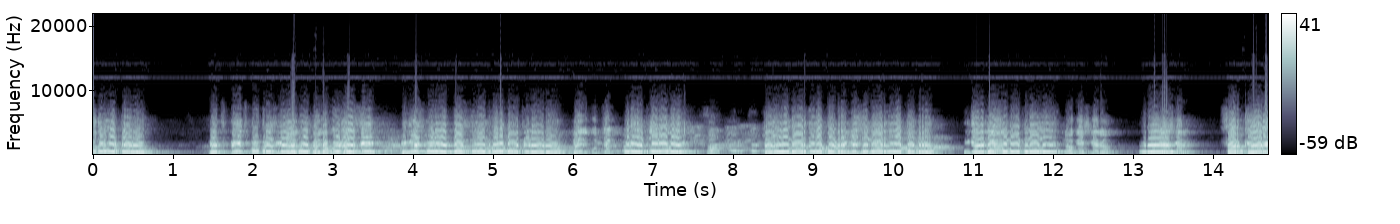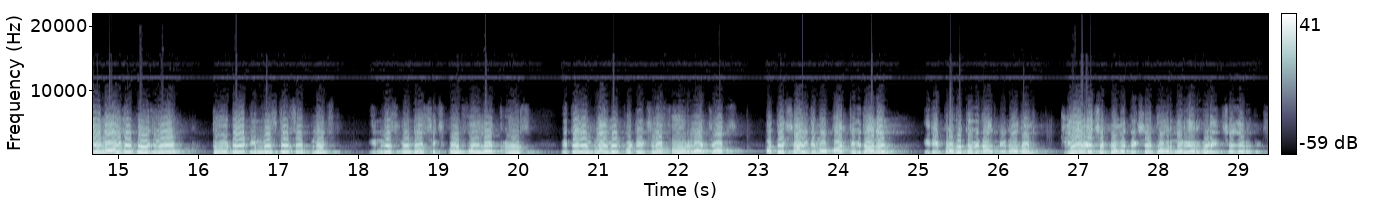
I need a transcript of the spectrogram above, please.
ఊదర పెట్టారు నేను స్పీచ్ ప్రిపరేషన్ వెళ్ళినప్పుడు సభ్యుడు చేసి ఇంగ్లీష్ మీడియం ఎత్తేస్తామని కూడా కూర్చోండి. మరి ఎట్లా బాబాయ్ తెలుగు మాడితే ఒప్పంటారు ఇంగ్లీష్ మాడితే ఒప్పంటారు ఇంకా భాష మాట్లాడాలి? లోకేష్ గారు అరే, సార్ క్లియర్గా నాలుగో పేజ్ లో to date investors have placed investment of six point five lakh crores with an employment potential of four lakh jobs అధ్యక్ష ఇది మా పార్టీ విధానం ఇది ప్రభుత్వ విధాన నినాదం. క్లియర్గా చెప్పాం అధ్యక్ష గవర్నర్ గారు కూడా ఇది చదివారు అధ్యక్ష.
